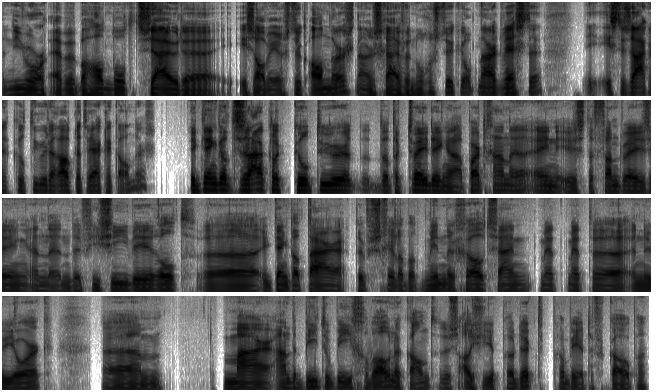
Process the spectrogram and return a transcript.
New York hebben behandeld. Het zuiden is alweer een stuk anders. Nou, dan schrijven we nog een stukje op naar het westen. Is de zakelijke cultuur daar ook daadwerkelijk anders? Ik denk dat de zakelijke cultuur, dat er twee dingen apart gaan. Eén is de fundraising en, de visiewereld. Uh, ik denk dat daar de verschillen wat minder groot zijn met, met uh, New York. Um, maar aan de B2B gewone kant, dus als je je product probeert te verkopen,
